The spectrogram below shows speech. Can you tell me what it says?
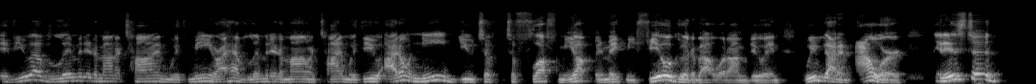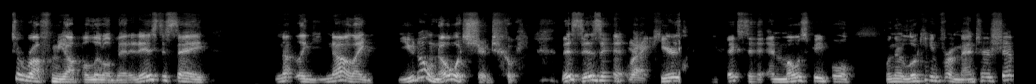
If you have limited amount of time with me or I have limited amount of time with you, I don't need you to, to fluff me up and make me feel good about what I'm doing. We've got an hour. It is to, to rough me up a little bit. It is to say, no, like, no, like you don't know what you're doing. This isn't right. Here's fix it. And most people, when they're looking for a mentorship,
